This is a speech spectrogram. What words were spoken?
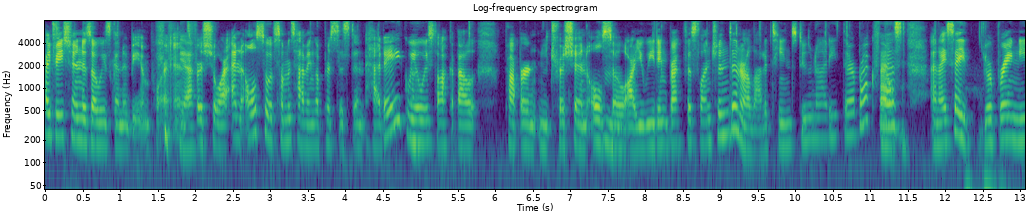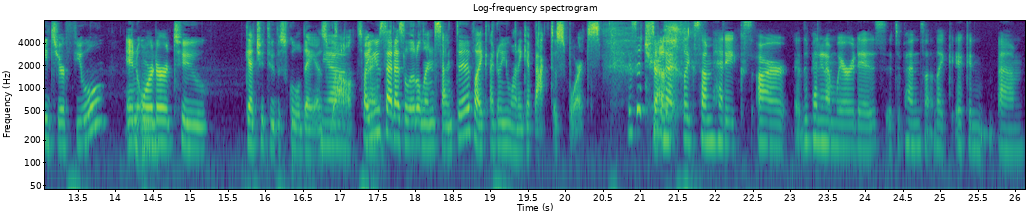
Hydration is always going to be important Yeah. for sure. And also, if someone's having a persistent headache, we Uh-huh. always talk about proper nutrition. Also, Mm-hmm. are you eating breakfast, lunch, and dinner? A lot of teens do not eat their breakfast. And I say your brain needs your fuel in Mhm. order to get you through the school day as Yeah, well. So I use that as a little incentive. Like, I know you want to get back to sports. Is it true So- that like some headaches are depending on where it is? It depends on like it can um,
